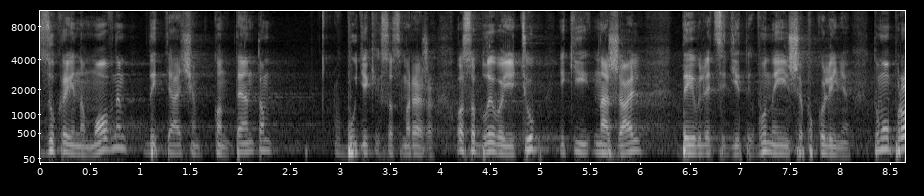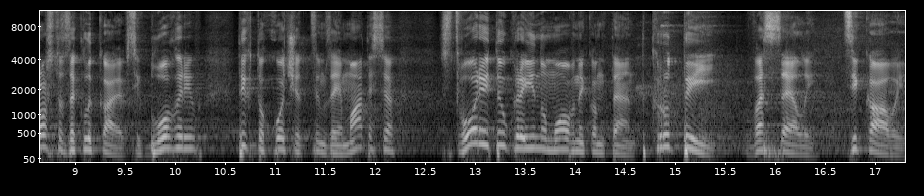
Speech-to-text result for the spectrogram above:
з україномовним дитячим контентом в будь-яких соцмережах, особливо YouTube, який, на жаль, дивляться діти. Вони інше покоління. Тому просто закликаю всіх блогерів, тих, хто хоче цим займатися, створюйте україномовний контент. Крутий, веселий, цікавий.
